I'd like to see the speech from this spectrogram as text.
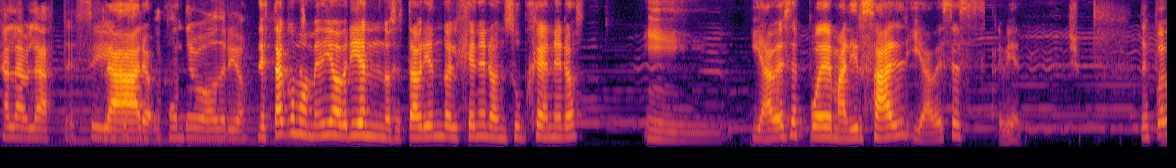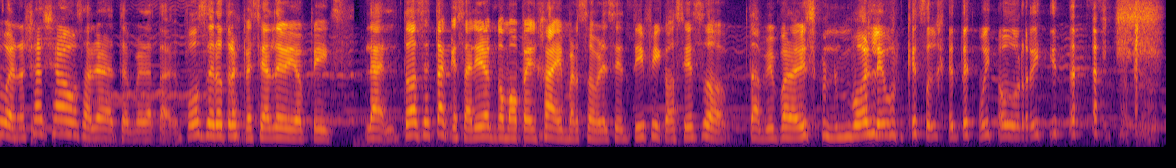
Ya la hablaste, sí. Claro. es bastante bodrio. Se está como medio abriendo, se está abriendo el género en subgéneros y, y a veces puede malir sal y a veces sale bien. Después, bueno, ya, ya vamos a hablar de Tempera también. Puedo hacer otro especial de biopics. La- todas estas que salieron como Oppenheimer sobre científicos y eso también para mí son un mole porque son gente muy aburrida.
